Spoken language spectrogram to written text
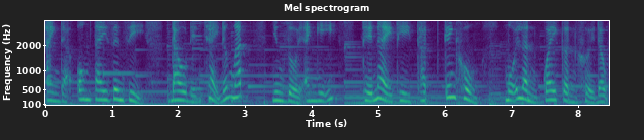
anh đã ôm tay rên rỉ, đau đến chảy nước mắt, nhưng rồi anh nghĩ, thế này thì thật kinh khủng, mỗi lần quay cần khởi động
